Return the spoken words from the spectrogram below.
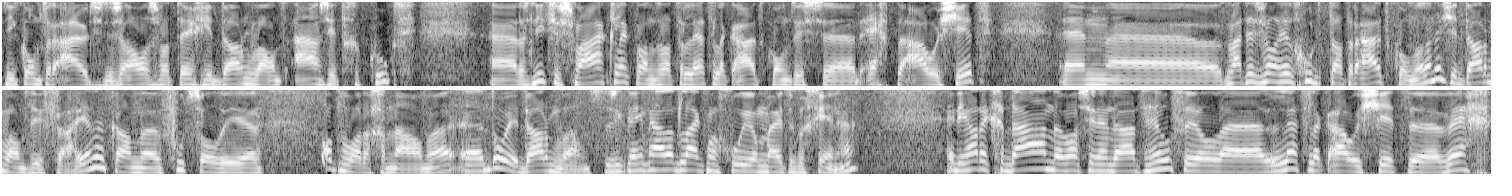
die komt eruit. Dus alles wat tegen je darmwand aan zit gekoekt. Uh, dat is niet zo smakelijk, want wat er letterlijk uitkomt is echt de oude shit. En, maar het is wel heel goed dat eruit komt, want dan is je darmwand weer vrij en dan kan voedsel weer op worden genomen door je darmwand. Dus ik denk, nou dat lijkt me een goede om mee te beginnen. En die had ik gedaan, er was inderdaad heel veel letterlijk oude shit weg.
